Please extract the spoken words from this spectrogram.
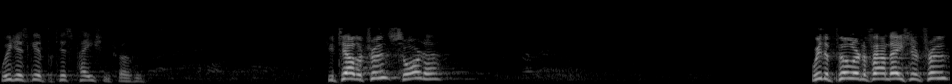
We just get a participation trophy. Do you tell the truth? Sorta. We're the pillar and the foundation of truth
